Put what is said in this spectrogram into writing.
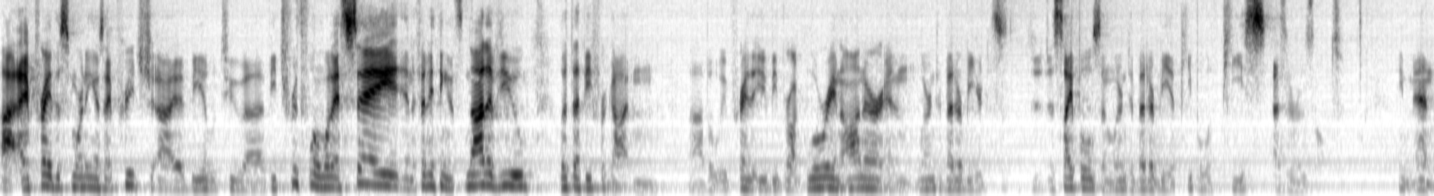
Uh, I pray this morning as I preach, uh, I be able to uh, be truthful in what I say, and if anything that's not of you, let that be forgotten. Uh, but we pray that you be brought glory and honor and learn to better be your dis- disciples and learn to better be a people of peace as a result. Amen.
